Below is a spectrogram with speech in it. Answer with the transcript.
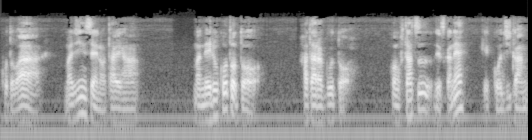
ことは、まあ人生の大半、まあ寝ることと働くと、この二つですかね。結構時間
